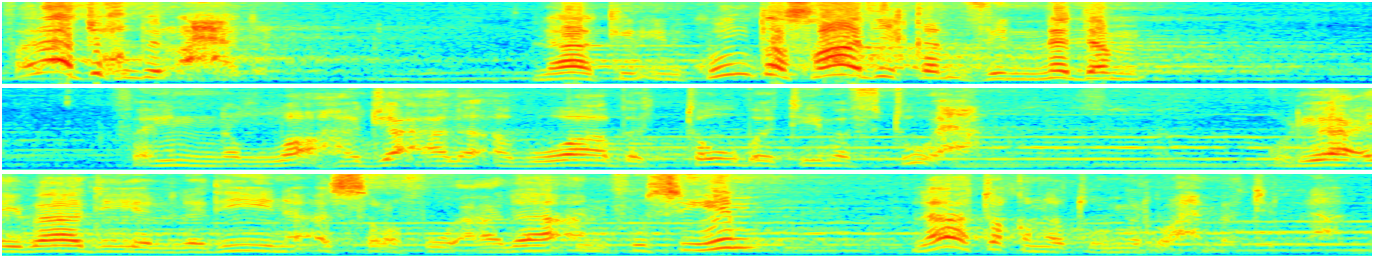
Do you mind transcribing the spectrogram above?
فلا تخبر أحدا. لكن إن كنت صادقا في الندم فإن الله جعل أبواب التوبة مفتوحة. يا عبادي الذين أسرفوا على أنفسهم لا تقنطوا من رحمة الله.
